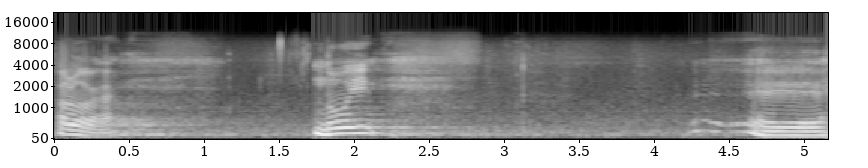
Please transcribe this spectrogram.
Allora, noi eh,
